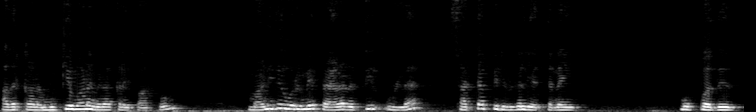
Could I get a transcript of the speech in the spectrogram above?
அதற்கான முக்கியமான வினாக்களை பார்ப்போம். மனித உரிமை பிரகடனத்தில் உள்ள சட்டப்பிரிவுகள் எத்தனை? முப்பது.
